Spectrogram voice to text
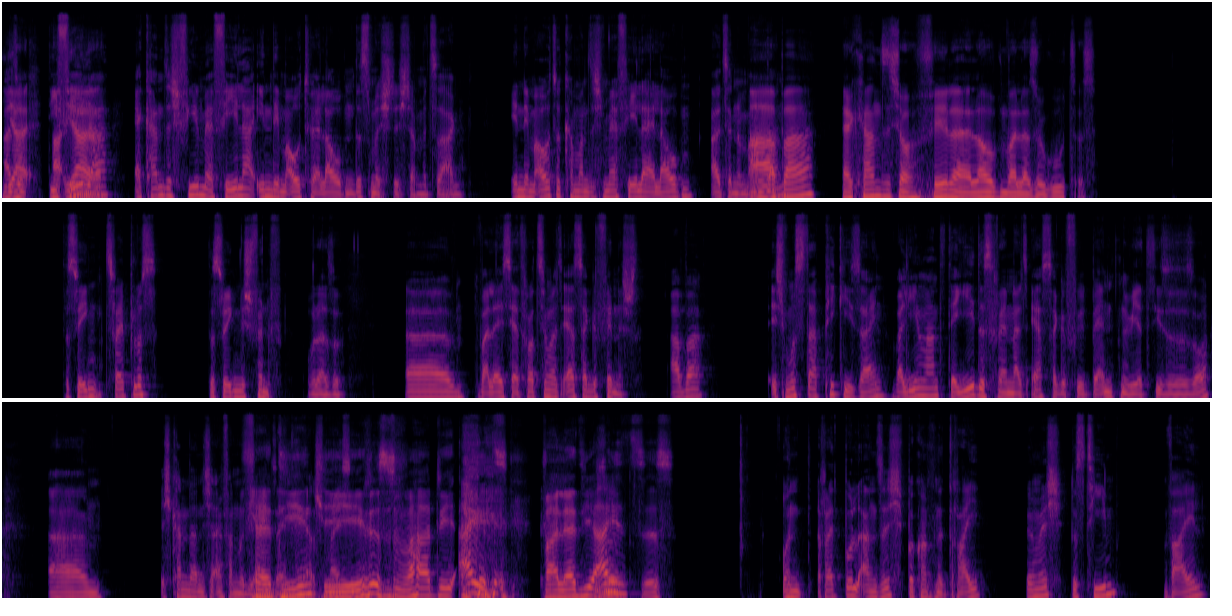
Also Ja, die ah, Fehler, ja, ja. er kann sich viel mehr Fehler in dem Auto erlauben, das möchte ich damit sagen. In dem Auto kann man sich mehr Fehler erlauben als in einem anderen. aber er kann sich auch Fehler erlauben, weil er so gut ist. Deswegen 2 plus. Deswegen nicht 5 oder so. Ähm, weil er ist ja trotzdem als erster gefinisht. Aber ich muss da picky sein, weil jemand, der jedes Rennen als erster gefühlt beenden wird diese Saison, ähm, ich kann da nicht einfach nur die Verdient hinterher schmeißen. jedes Mal die Eins, weil er die So. Eins ist. Und Red Bull an sich bekommt eine 3 für mich, das Team, weil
